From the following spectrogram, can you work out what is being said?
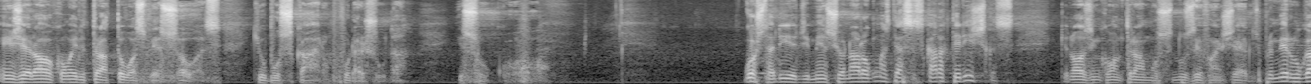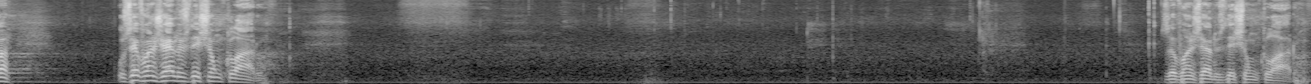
em geral, como ele tratou as pessoas que o buscaram por ajuda e socorro. Gostaria de mencionar algumas dessas características que nós encontramos nos evangelhos. Em primeiro lugar, os evangelhos deixam claro Os evangelhos deixam claro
